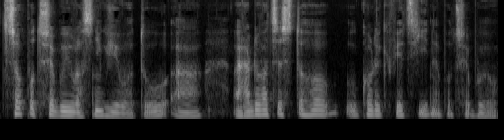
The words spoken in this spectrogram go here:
co potřebují vlastně k životu a, a radovat se z toho, kolik věcí nepotřebuju.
